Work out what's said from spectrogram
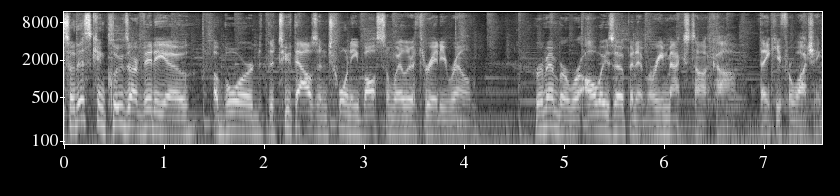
So this concludes our video aboard the 2020 Boston Whaler 380 Realm. Remember, we're always open at marinemax.com. Thank you for watching.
